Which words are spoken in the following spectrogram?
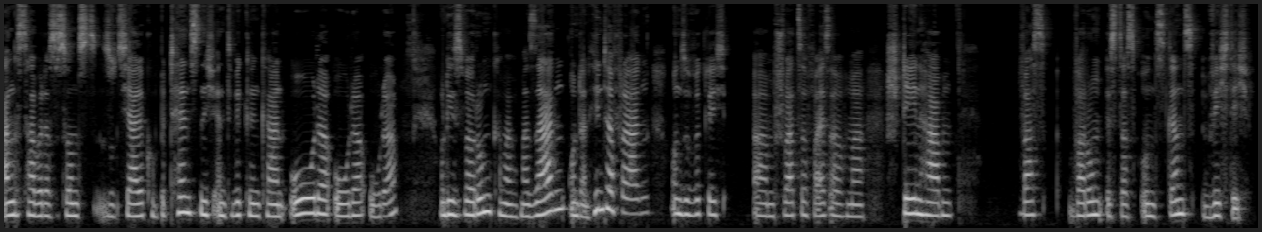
Angst habe, dass es sonst soziale Kompetenz nicht entwickeln kann? Oder, oder, oder. Und dieses Warum kann man einfach mal sagen und dann hinterfragen und so wirklich ähm, schwarz auf weiß einfach mal stehen haben. Was, warum ist das uns ganz wichtig?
